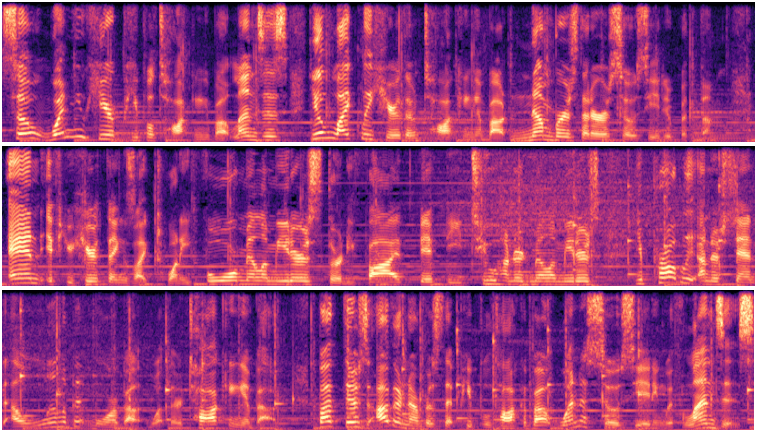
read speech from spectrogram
So when you hear people talking about lenses, you'll likely hear them talking about numbers that are associated with them. And if you hear things like 24 millimeters, 35, 50, 200 millimeters, you probably understand a little bit more about what they're talking about. But there's other numbers that people talk about when associating with lenses.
